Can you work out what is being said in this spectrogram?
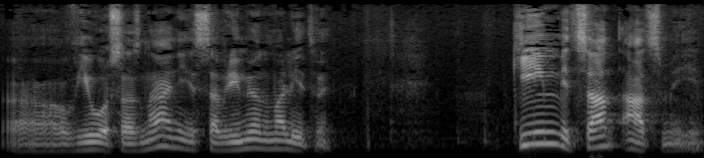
Э, в его сознании со времен молитвы. Ким мецад ацмей.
